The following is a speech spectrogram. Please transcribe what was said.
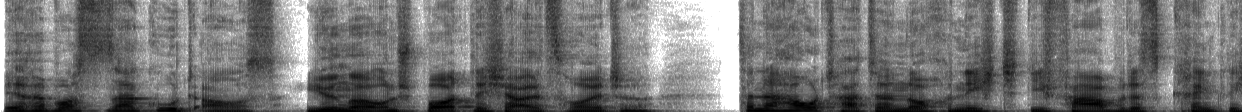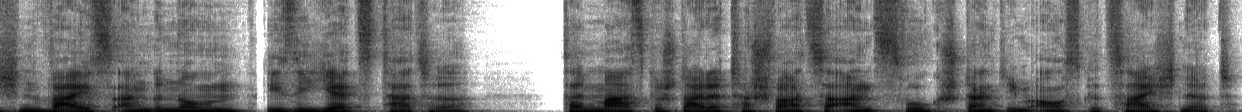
Erebos sah gut aus, jünger und sportlicher als heute. Seine Haut hatte noch nicht die Farbe des kränklichen Weiß angenommen, die sie jetzt hatte. Sein maßgeschneiderter schwarzer Anzug stand ihm ausgezeichnet.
